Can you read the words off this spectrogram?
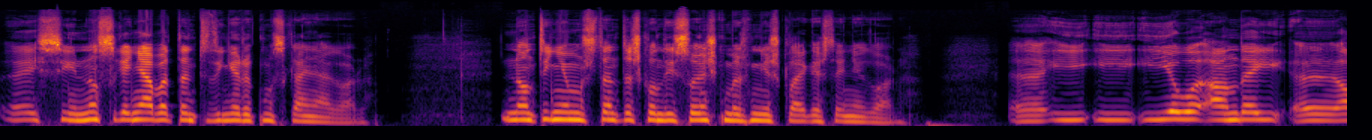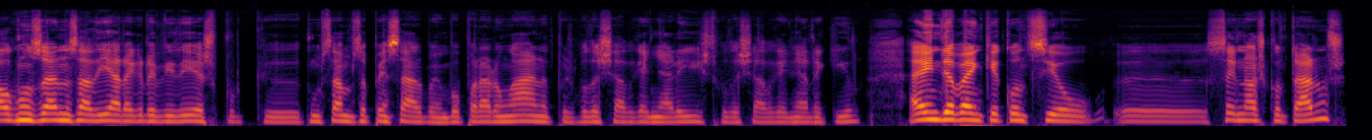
é sim, não se ganhava tanto dinheiro como se ganha agora não tínhamos tantas condições como as minhas colegas têm agora. Uh, e, e, e, eu andei uh, alguns anos a adiar a gravidez porque começámos a pensar: bem, vou parar um ano, depois vou deixar de ganhar isto, vou deixar de ganhar aquilo. Ainda bem que aconteceu uh, sem nós contarmos.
